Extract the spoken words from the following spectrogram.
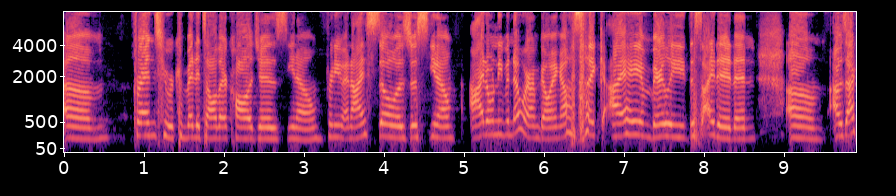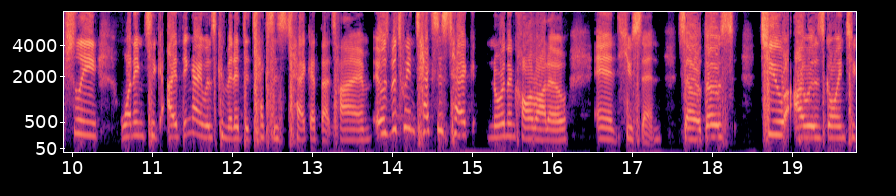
um, friends who were committed to all their colleges, you know, pretty, and I still was just, you know, I don't even know where I'm going. I was like, I am barely decided. And um, I was actually wanting to, I think I was committed to Texas Tech at that time. It was between Texas Tech, Northern Colorado, and Houston. So those two, I was going to,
